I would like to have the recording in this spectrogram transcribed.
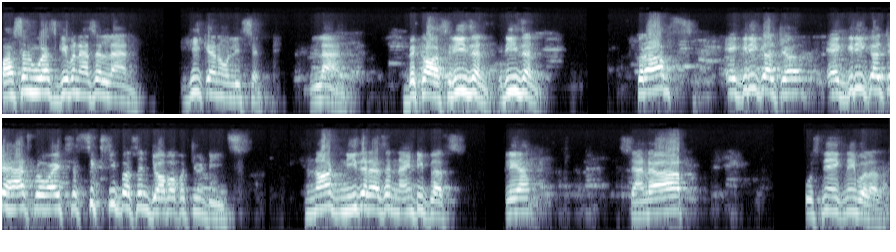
person who has given as a land he can only sit land because reason reason crops agriculture agriculture has provides 60 percent job opportunities not neither as a 90 plus clear stand up उसने एक नहीं बोला था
